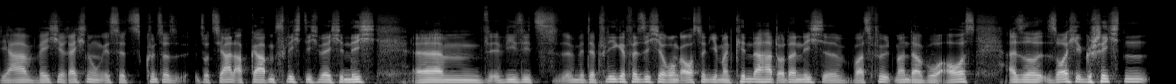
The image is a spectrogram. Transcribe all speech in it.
ja, welche Rechnung ist jetzt Künstlersozialabgabenpflichtig, welche nicht? Ähm, wie sieht es mit der Pflegeversicherung aus, wenn jemand Kinder hat oder nicht? Äh, was füllt man da wo aus? Also solche Geschichten,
